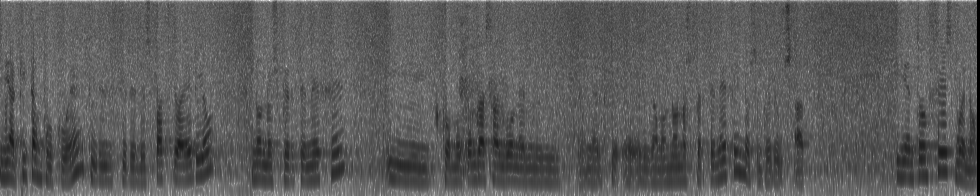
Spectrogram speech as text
ni aquí tampoco, ¿eh? quiere decir, el espacio aéreo no nos pertenece y como pongas algo en el, eh, digamos, no nos pertenece y no se puede usar. Y entonces, bueno,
